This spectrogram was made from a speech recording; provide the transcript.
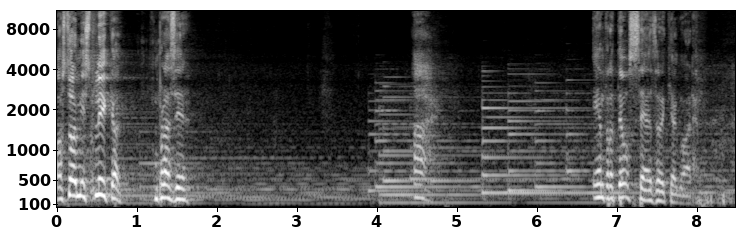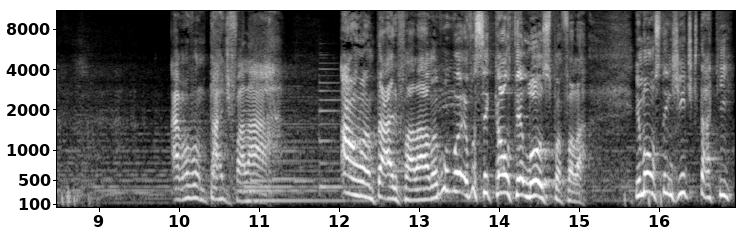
Pastor, me explica. Com prazer. Ai. Entra até o César aqui agora. Há uma vontade de falar. Há uma vontade de falar, mas eu vou ser cauteloso para falar. Irmãos, tem gente que está aqui.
